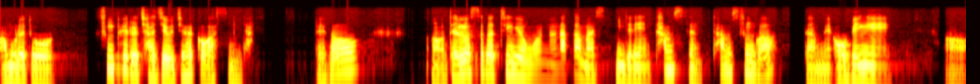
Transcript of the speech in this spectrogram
아무래도 승패를 좌지우지할 것 같습니다. 그래서 어, 델러스 같은 경우는 아까 말씀드린 탐슨, 탐슨과 그다음에 어빙의 어,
